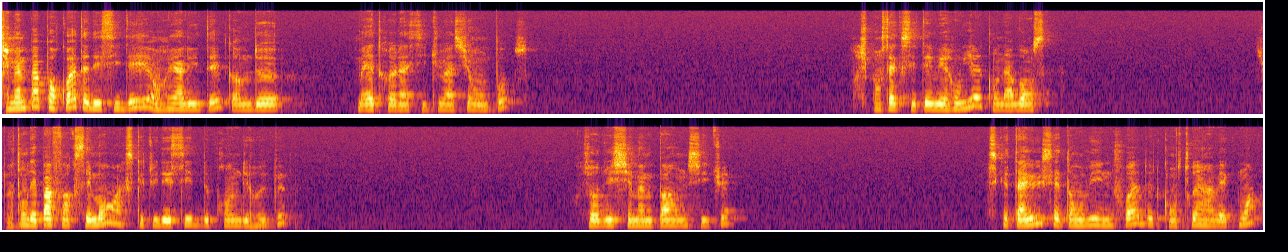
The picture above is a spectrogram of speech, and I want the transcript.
Je sais même pas pourquoi tu as décidé en réalité comme de mettre la situation en pause. je pensais que c'était verrouillé, qu'on avançait. Je m'attendais pas forcément à ce que tu décides de prendre du recul. Aujourd'hui, je sais même pas où me situer. Est-ce que tu as eu cette envie une fois de te construire avec moi?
